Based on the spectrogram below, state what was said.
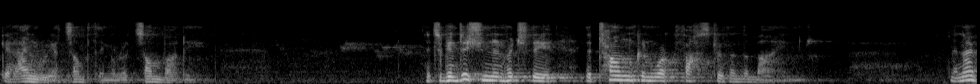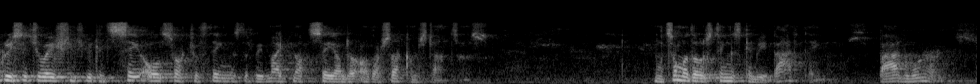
get angry at something or at somebody. It's a condition in which the, the tongue can work faster than the mind. In angry situations, we can say all sorts of things that we might not say under other circumstances. And some of those things can be bad things, bad words,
